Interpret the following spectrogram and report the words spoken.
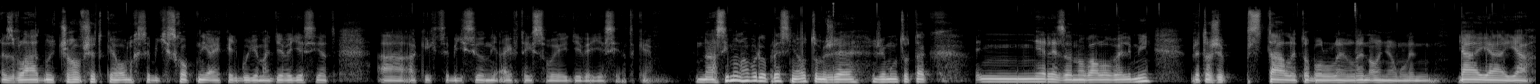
zvládnuť, čoho všetkého on chce byť schopný, aj keď bude mať 90 a aký chce byť silný aj v tej svojej 90 No a Simon hovoril presne o tom, že, že mu to tak nerezonovalo veľmi, pretože stále to bolo len, len o ňom, len ja, ja, ja.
